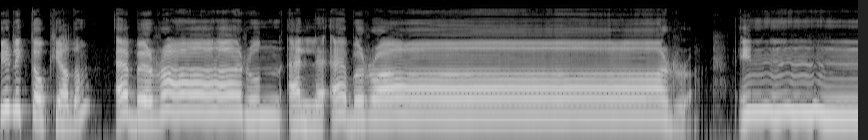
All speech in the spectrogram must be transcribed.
Birlikte okuyalım. Ebrarun el ebrar. İnnel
